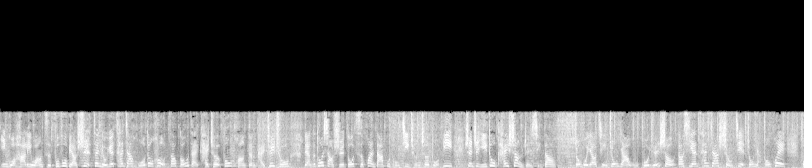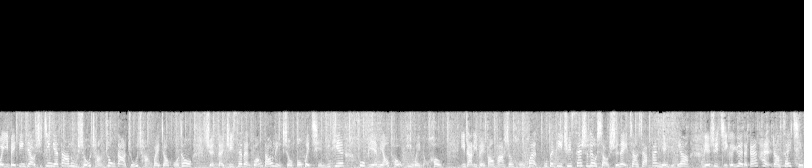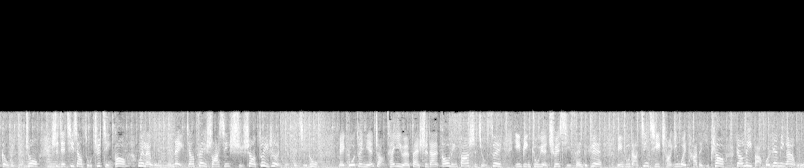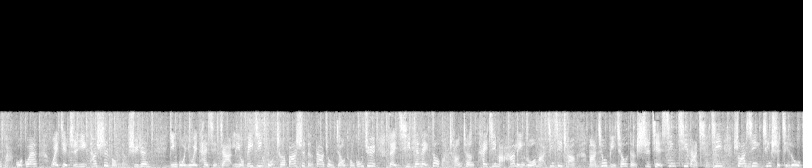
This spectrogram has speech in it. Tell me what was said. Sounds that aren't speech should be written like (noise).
英国哈利王子夫妇表示，在纽约参加活动后，遭狗仔开车疯狂跟拍追逐，两个多小时多次换搭不同计程车躲避，甚至一度开上人行道。中国邀请中亚五国元首到西安参加首届中亚峰会，会议被定调是今年大陆首场重大主场外交活动，选在 G7 广岛领袖峰会前一天，互别苗头意味浓厚。意大利北方发生洪患，部分地区三十六小时内降下半年雨量，连续几个月的干旱让灾情更为严重。世界气象组织警告，未来五年内将再刷新史上最热年份纪录。美国最年长参议员范士丹高龄八十九岁，因病住院缺席三个月。民主党近期常因为他的一票，让立法或任命案无法过关，外界质疑他是否能续任。英国一位探险家利用飞机、火车、巴士等大众交通工具，在七天内造访长城、泰姬玛哈林、罗马竞技场、马丘比丘等世界新七大奇迹，刷新新史纪录。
